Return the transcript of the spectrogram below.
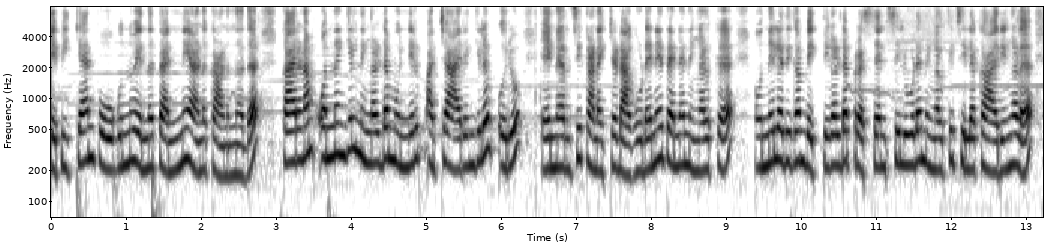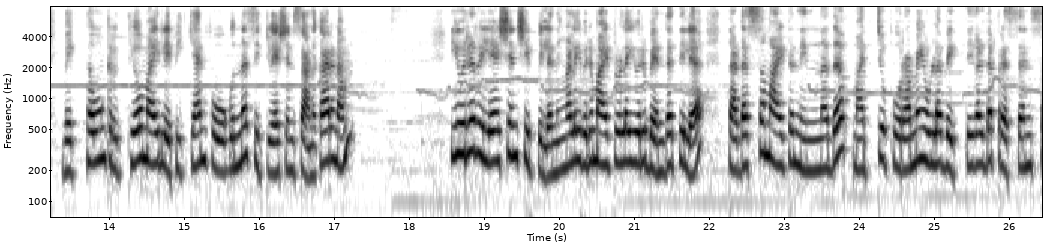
ലഭിക്കാൻ പോകുന്നു എന്ന് തന്നെയാണ് കാണുന്നത്. കാരണം ഒന്നെങ്കിൽ നിങ്ങളുടെ മുന്നിൽ മറ്റാരെങ്കിലും ഒരു എനർജി കണക്റ്റഡ് ആകും. ഉടനെ തന്നെ നിങ്ങൾക്ക് ഒന്നിലധികം വ്യക്തികളുടെ പ്രസൻസിലൂടെ നിങ്ങൾക്ക് ചില കാര്യങ്ങൾ വ്യക്തവും കൃത്യവുമായി ലഭിക്കാൻ പോകുന്ന സിറ്റുവേഷൻസ് ആണ്. കാരണം ഈ ഒരു റിലേഷൻഷിപ്പിൽ നിങ്ങൾ ഇവരുമായിട്ടുള്ള ഈ ഒരു ബന്ധത്തിൽ തടസ്സമായിട്ട് നിന്നത് മറ്റു പുറമേയുള്ള വ്യക്തികളുടെ പ്രസൻസ്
